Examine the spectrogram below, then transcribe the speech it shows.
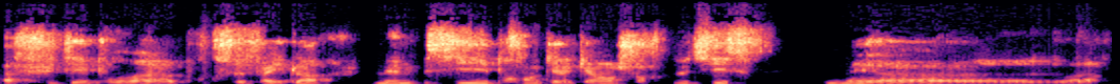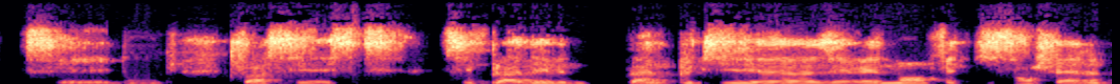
affûté pour pour ce fight là, même s'il prend quelqu'un en short notice mais euh, voilà, c'est donc, tu vois, c'est plein de plein de petits euh, événements en fait qui s'enchaînent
